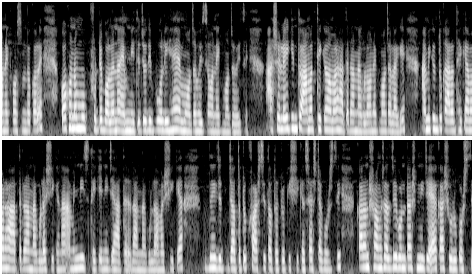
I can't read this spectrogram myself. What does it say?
অনেক পছন্দ করে। কখনো মুখ ফুটে বলে না, এমনিতে যদি বলি হ্যাঁ মজা হয়েছে, অনেক মজা হয়েছে। আসলেই কিন্তু আমার থেকেও আমার হাতের রান্নাগুলো অনেক মজা লাগে। আমি কিন্তু কারও থেকে আমার হাতের রান্নাগুলো শিখে না, আমি নিজ থেকে নিজে হাতের রান্নাগুলো আমার শিখে নিজে যতটুকু পারছি ততটুকু শেখার চেষ্টা করছি। কারণ সংসার জীবনটা নিজে একা শুরু করছি,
